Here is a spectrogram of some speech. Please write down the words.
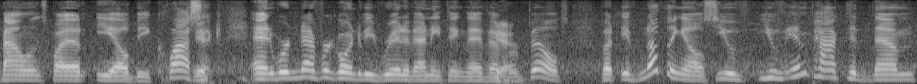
balanced by an ELB Classic. Yeah. And we're never going to be rid of anything they've ever yeah. built. But if nothing else, you've, you've impacted them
